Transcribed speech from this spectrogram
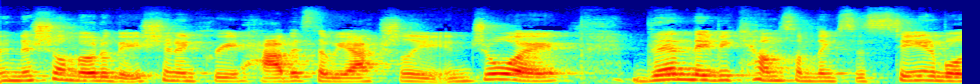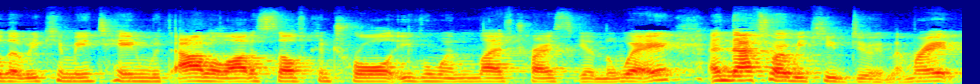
initial motivation and create habits that we actually enjoy, then they become something sustainable that we can maintain without a lot of self control, even when life tries to get in the way. And that's why we keep doing them, right?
